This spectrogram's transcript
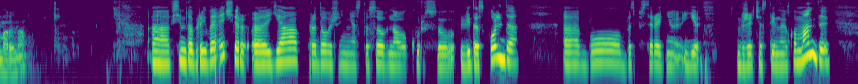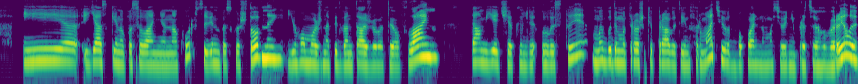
Марина. Всім добрий вечір. Е, Я в продовження стосовно курсу від Аскольда, е, бо безпосередньо є вже частиною команди. І я скину посилання на курс. Він безкоштовний, його можна підвантажувати офлайн. Там є чек-листи. Ми будемо трошки правити інформацію. От буквально ми сьогодні про це говорили.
